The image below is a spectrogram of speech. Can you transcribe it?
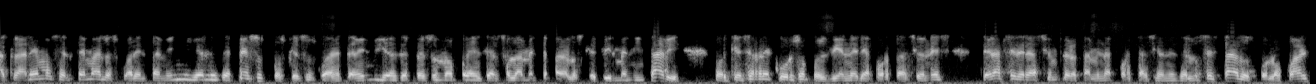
aclaremos el tema de los 40 mil millones de pesos, pues que esos 40 mil millones de pesos no pueden ser solamente para los que firmen INTAVI, porque ese recurso pues viene de aportaciones de la federación, pero también aportaciones de los estados, por lo cual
